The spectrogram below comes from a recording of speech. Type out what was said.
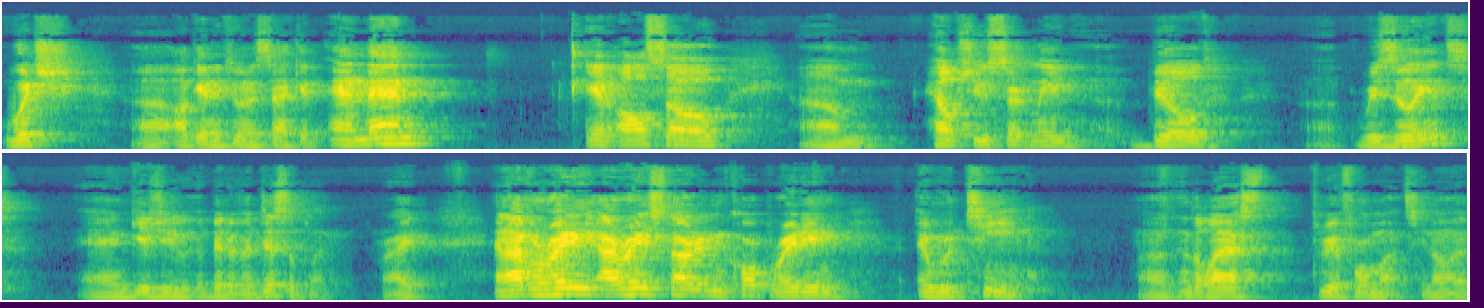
which uh, I'll get into in a second. And then it also um, helps you certainly build uh, resilience and gives you a bit of a discipline, right? And I've already I already started incorporating a routine uh, in the last three or four months. You know,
